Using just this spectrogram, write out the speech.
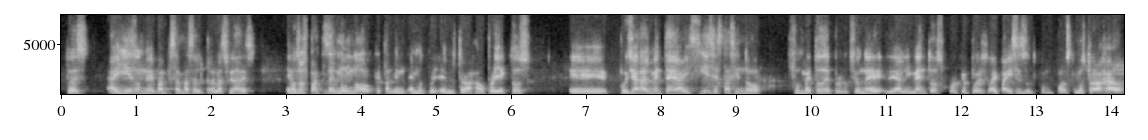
Entonces, ahí es donde va a empezar más a entrar las ciudades. En otras partes del mundo, que también hemos, hemos trabajado proyectos, eh, pues ya realmente ahí sí se está haciendo su método de producción de, de alimentos, porque pues hay países con, los que hemos trabajado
